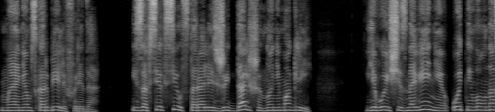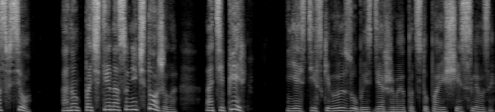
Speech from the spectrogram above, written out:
Мы о нем скорбели, Фарида. Изо всех сил старались жить дальше, но не могли. Его исчезновение отняло у нас все. Оно почти нас уничтожило. А теперь... Я стискиваю зубы, сдерживая подступающие слезы.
